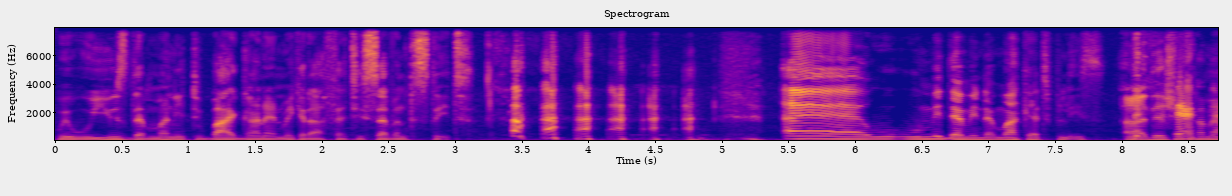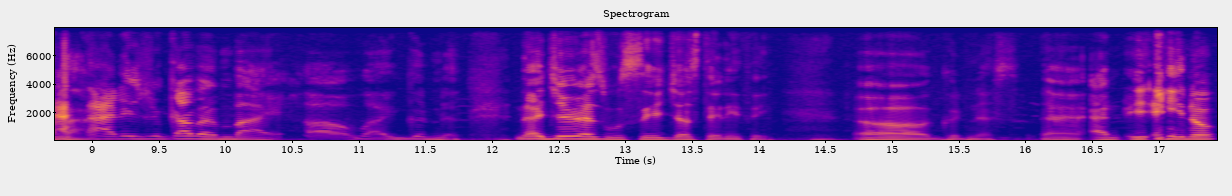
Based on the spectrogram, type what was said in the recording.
we will use the money to buy Ghana and make it our 37th state. uh, we'll meet them in the market, please. Uh, they should come and buy. they should come and buy. Oh my goodness. Nigerians will say just anything. Oh goodness. Uh, and you know,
